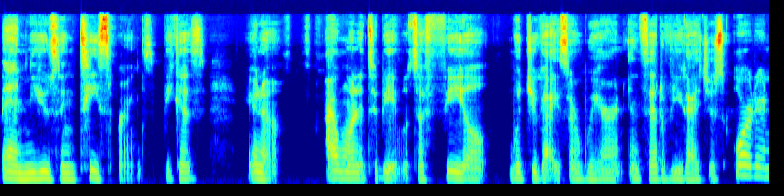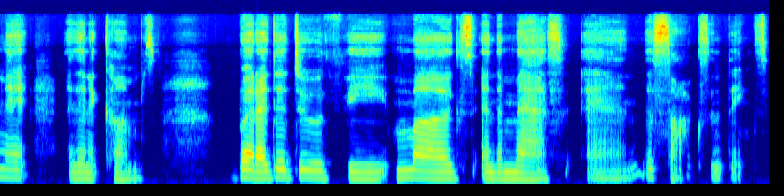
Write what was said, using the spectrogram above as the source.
than using Teesprings because, you know, I wanted to be able to feel what you guys are wearing instead of you guys just ordering it and then it comes. But I did do the mugs and the mask and the socks and things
